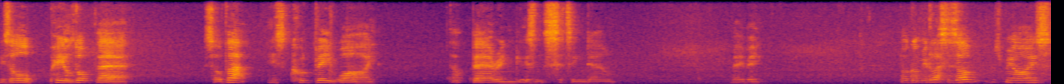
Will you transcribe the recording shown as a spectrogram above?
is all peeled up there so that is could be why that bearing isn't sitting down. Maybe. I've got my glasses on, watch my eyes.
